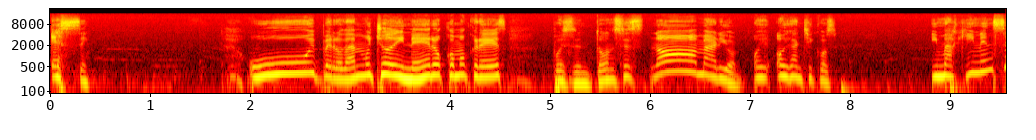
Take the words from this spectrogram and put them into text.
ese. Uy, pero dan mucho dinero, ¿cómo crees? Pues entonces, no, Mario. Oigan, chicos, imagínense,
